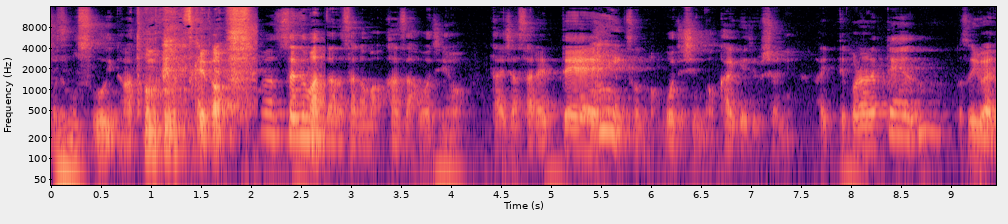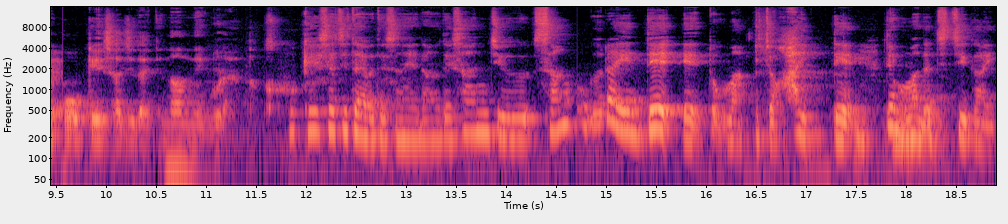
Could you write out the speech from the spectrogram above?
そそれもすごいなと思いますけど、ま あそれでまあ旦那さんがまあ監査法人を退社されて、はい。そのご自身の会計事務所に入ってこられて、うん。いわゆる後継者時代って何年ぐらいだったんですか？後継者時代はですねなので33ぐらいで、えーとまあ、一応入って、でもまだ父がい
